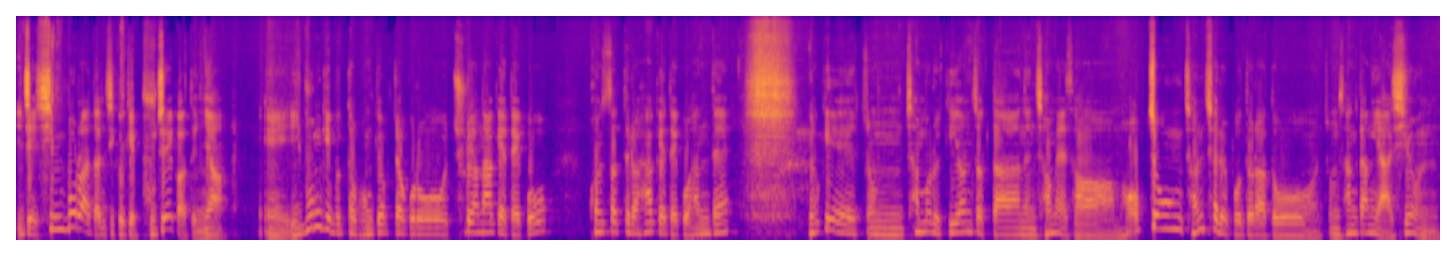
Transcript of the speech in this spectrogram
이제 신보라든지 그게 부재거든요. 예, 2분기부터 본격적으로 출연하게 되고 콘서트를 하게 되고 한데 여기에 좀 찬물을 끼얹었다는 점에서 뭐 업종 전체를 보더라도 좀 상당히 아쉬운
